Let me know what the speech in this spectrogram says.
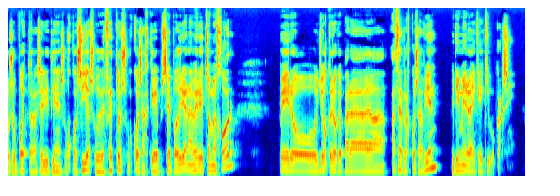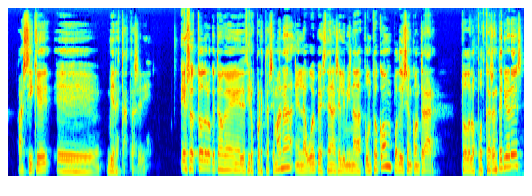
Por supuesto, la serie tiene sus cosillas, sus defectos, sus cosas que se podrían haber hecho mejor, pero yo creo que para hacer las cosas bien, primero hay que equivocarse. Así que eh, bien está esta serie. Eso es todo lo que tengo que deciros por esta semana. En la web escenaseliminadas.com podéis encontrar todos los podcasts anteriores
